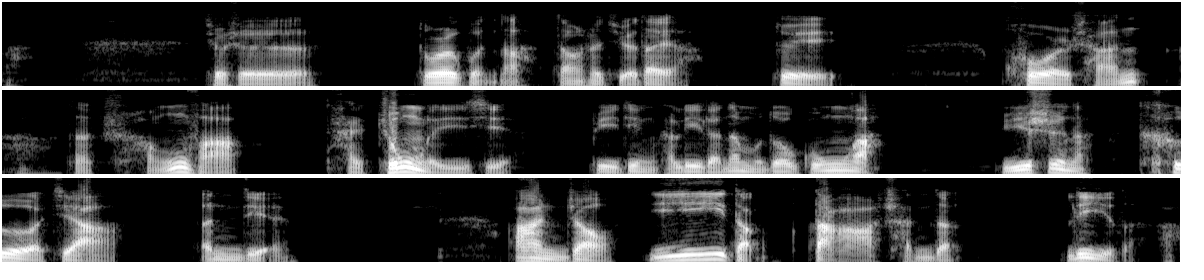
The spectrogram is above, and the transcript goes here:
啊，就是多尔衮呐，当时觉得呀，对库尔禅。啊的惩罚太重了一些，毕竟他立了那么多功啊。于是呢，特加恩典，按照一等大臣的例子啊，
